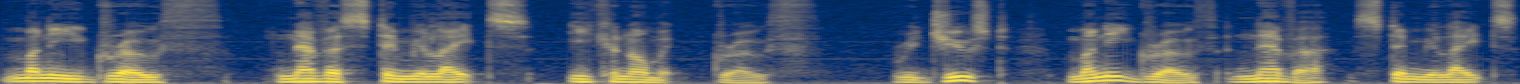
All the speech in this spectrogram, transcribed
money growth never stimulates economic growth. Reduced money growth never stimulates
